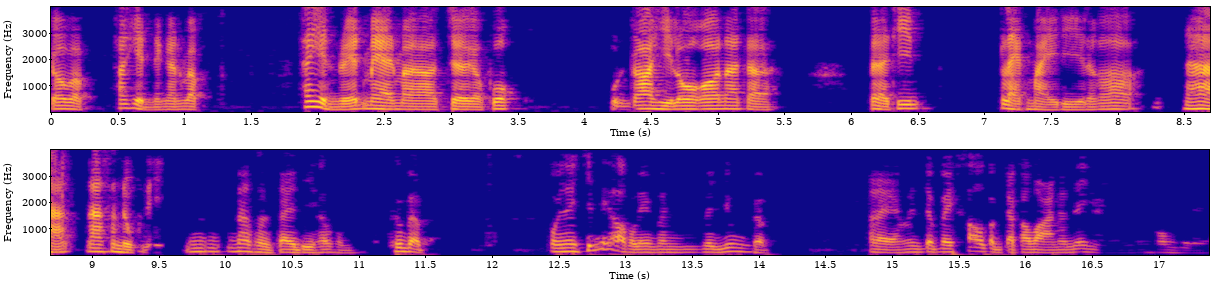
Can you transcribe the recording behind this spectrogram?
ก็แบบ ถ้าเห็นอย่างนั้นแบบ ถ้าเห็น Redman มาเจอกับพวกอุลตร้าฮีโร่ก็น่าจะเป็นอะไรที่แปลกใหม่ดีแล้วก็น่าน่าสนุกดี น่าสนใจดีครับผม คือแบบ ผมยังคิดไม่ออกเลยมันไปยุ่งกับ อะไรอะมันจะไปเข้ากับจักรวาลนั้นได้ไง งงอยู่เลย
